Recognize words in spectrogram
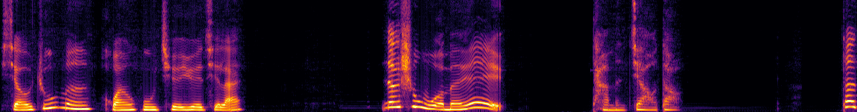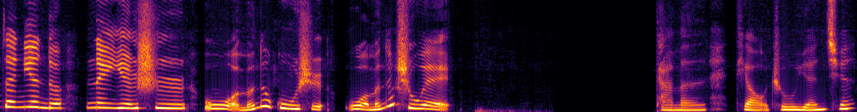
小猪们欢呼雀跃起来：“那是我们哎！”他们叫道：“他在念的那页是我们的故事，我们的书。”哎，他们跳出圆圈，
